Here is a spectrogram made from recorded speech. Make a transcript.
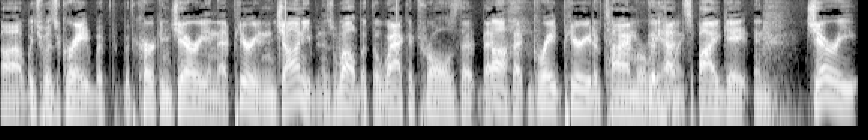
uh, which was great with, with Kirk and Jerry in that period, and John even as well, but the Wackatrolls, that that, Ugh. that great period of time where we had point. Spygate and Jerry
